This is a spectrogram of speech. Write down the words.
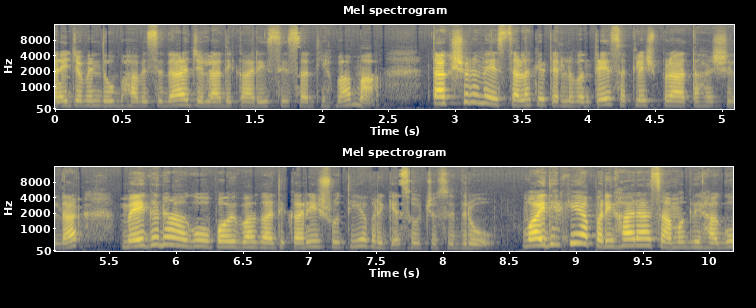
ನೈಜವೆಂದು ಭಾವಿಸಿದ ಜಿಲ್ಲಾಧಿಕಾರಿ ಸಿ ಸತ್ಯಭಾಮ ತಕ್ಷಣವೇ ಸ್ಥಳಕ್ಕೆ ತೆರಳುವಂತೆ ಸಕಲೇಶ್ಪುರ ತಹಶೀಲ್ದಾರ್ ಮೇಘನಾ ಹಾಗೂ ಉಪವಿಭಾಗಾಧಿಕಾರಿ ಶ್ರುತಿಯವರಿಗೆ ಸೂಚಿಸಿದರು. ವೈದ್ಯಕೀಯ ಪರಿಹಾರ ಸಾಮಗ್ರಿ ಹಾಗೂ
